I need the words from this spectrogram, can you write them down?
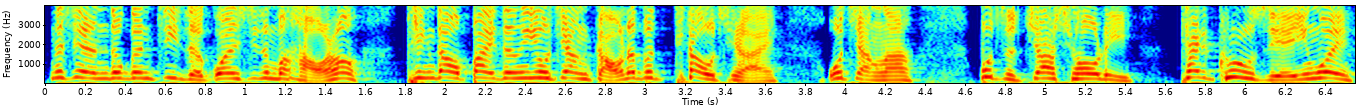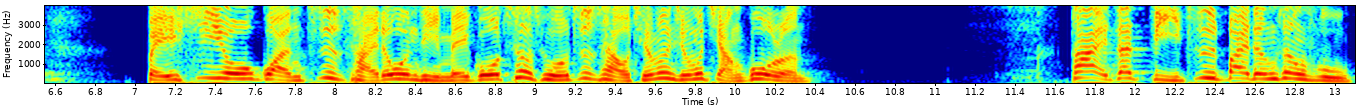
那些人都跟记者关系那么好，然后听到拜登又这样搞，那不跳起来？我讲了，不止 Josh Hawley，Ted Cruz 也因为北溪油管制裁的问题，美国撤除了制裁。我前面节目讲过了，他也在抵制拜登政府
